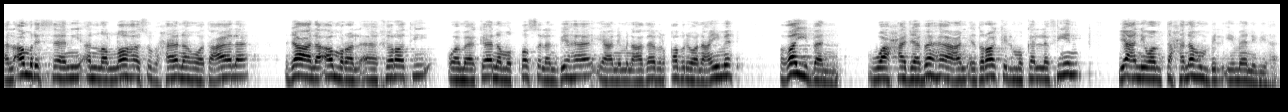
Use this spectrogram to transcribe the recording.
الأمر الثاني أن الله سبحانه وتعالى جعل أمر الآخرة وما كان متصلا بها يعني من عذاب القبر ونعيمه غيبا وحجبها عن إدراك المكلفين يعني وامتحنهم بالإيمان بها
